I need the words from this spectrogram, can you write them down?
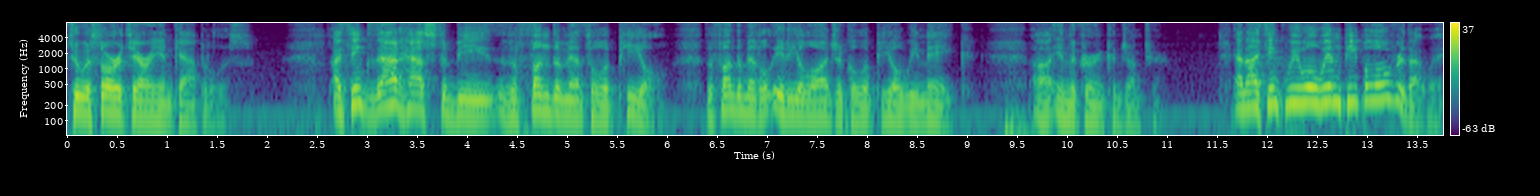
to authoritarian capitalists. I think that has to be the fundamental appeal, the fundamental ideological appeal we make uh, in the current conjuncture. And I think we will win people over that way.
